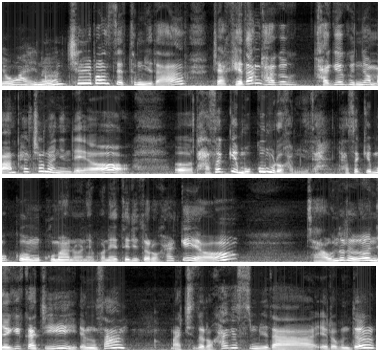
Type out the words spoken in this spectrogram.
요 아이는 7번 세트입니다. 자 개당 가격, 가격은요 18,000원인데요. 어, 5개 묶음으로 갑니다. 5개 묶음 9만원에 보내드리도록 할게요. 자 오늘은 여기까지 영상 마치도록 하겠습니다. 여러분들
